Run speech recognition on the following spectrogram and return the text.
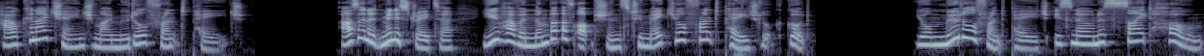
How can I change my Moodle front page? As an administrator, you have a number of options to make your front page look good. Your Moodle front page is known as Site Home.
